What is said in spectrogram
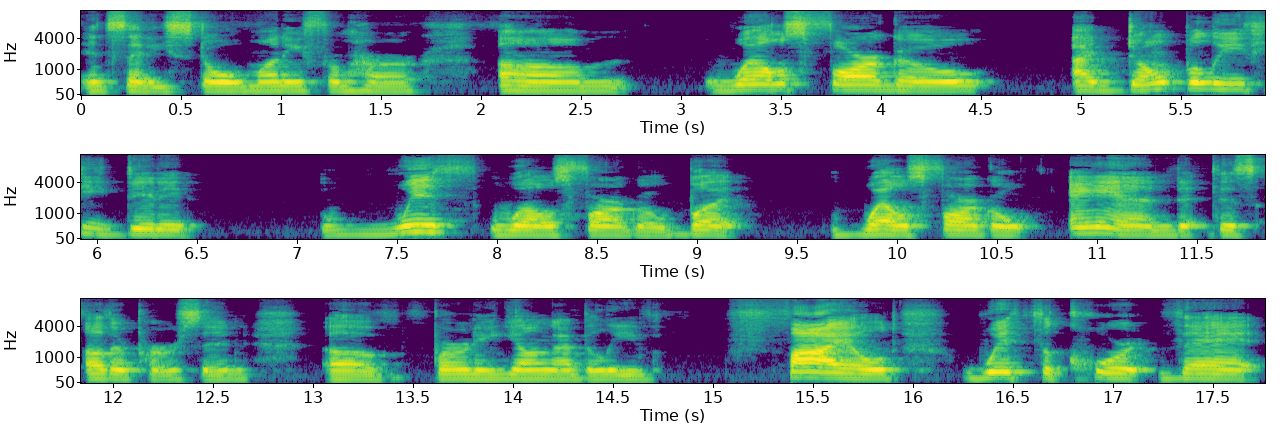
and said he stole money from her. Um, Wells Fargo, I don't believe he did it with Wells Fargo, but Wells Fargo and this other person, uh, Bernie Young, I believe, filed with the court that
